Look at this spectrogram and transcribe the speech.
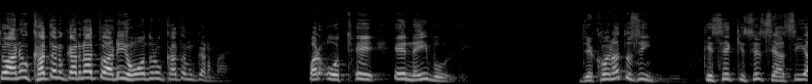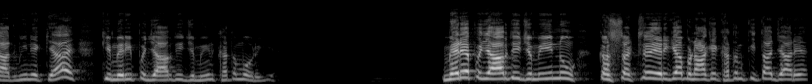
ਤੁਹਾਨੂੰ ਖਤਮ ਕਰਨਾ, ਤੁਹਾਡੀ ਹੋਂਦ ਨੂੰ ਖਤਮ ਕਰਨਾ ਹੈ। ਪਰ ਉੱਥੇ ਇਹ ਨਹੀਂ ਬੋਲਦੇ। ਦੇਖੋ ਨਾ ਤੁਸੀਂ, ਕਿਸੇ ਕਿਸੇ ਸਿਆਸੀ ਆਦਮੀ ਨੇ ਕਿਹਾ ਹੈ ਕਿ ਮੇਰੀ ਪੰਜਾਬ ਦੀ ਜ਼ਮੀਨ ਖਤਮ ਹੋ ਰਹੀ ਹੈ। ਮੇਰੇ ਪੰਜਾਬ ਦੀ ਜ਼ਮੀਨ ਨੂੰ ਕੰਸਟਰਕਸ਼ਨ ਏਰੀਆ ਬਣਾ ਕੇ ਖਤਮ ਕੀਤਾ ਜਾ ਰਿਹਾ ਹੈ।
